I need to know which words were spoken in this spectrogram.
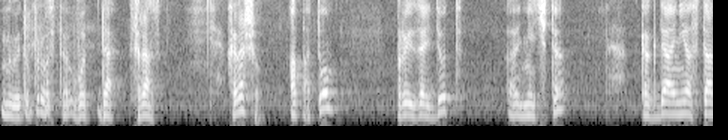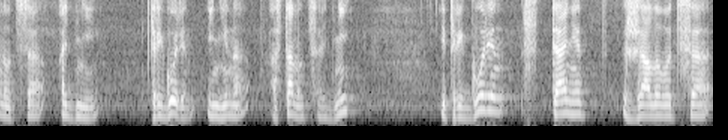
Ну, это просто, вот, да, сразу. Хорошо. А потом произойдет э, нечто, когда они останутся одни, Тригорин и Нина останутся одни, и Тригорин станет жаловаться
